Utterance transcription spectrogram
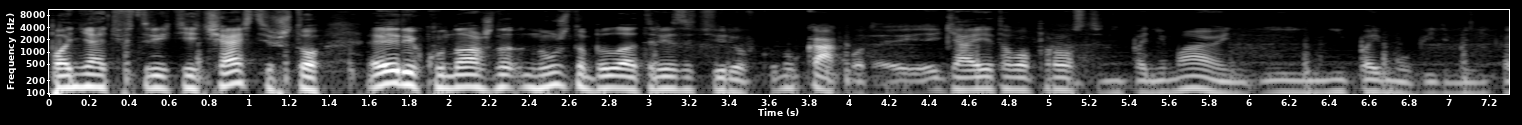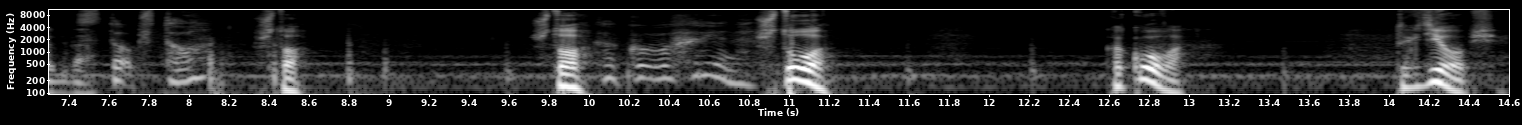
понять в третьей части, что Эрику нужно, нужно было отрезать веревку. Ну как вот, э, я этого просто не понимаю и не пойму, видимо, никогда. Стоп, что? Что? Что? Какого хрена? Что? Какого? Ты где вообще?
